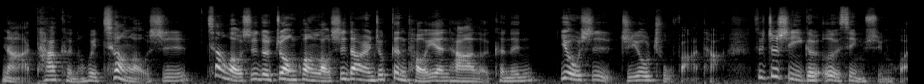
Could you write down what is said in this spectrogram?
那他可能会呛老师，呛老师的状况，老师当然就更讨厌他了，可能又是只有处罚他，所以这是一个恶性循环。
